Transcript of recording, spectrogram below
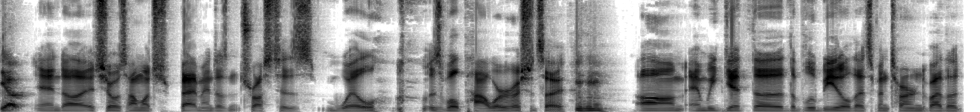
Yep. and uh, it shows how much Batman doesn't trust his will, his willpower, I should say. hmm Um, and we get the the Blue Beetle that's been turned by the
